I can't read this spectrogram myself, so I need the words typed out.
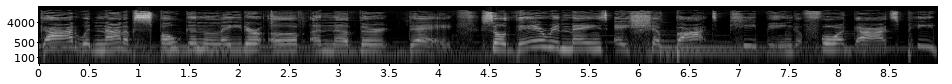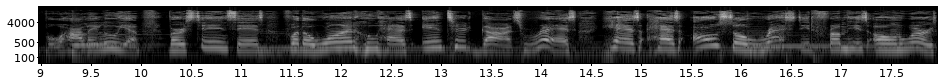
God would not have spoken later of another day. So there remains a Shabbat keeping for God's people. Hallelujah. Verse 10 says, For the one who has entered God's rest has, has also rested from his own works,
